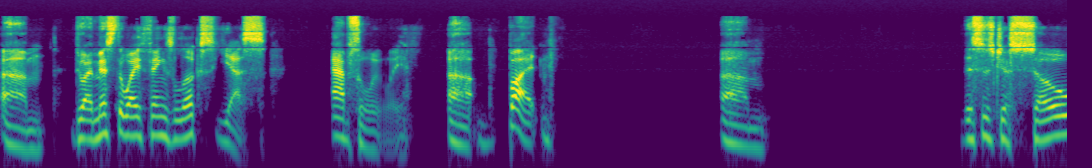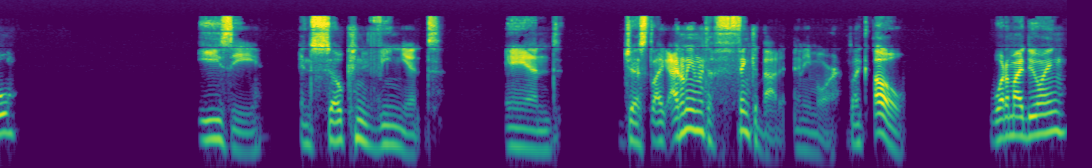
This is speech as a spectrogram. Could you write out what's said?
Um, do i miss the way things looks? Yes absolutely. Uh, but um this is just so easy and so convenient and just like I don't even have to think about it anymore. Like, oh, what am I doing?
